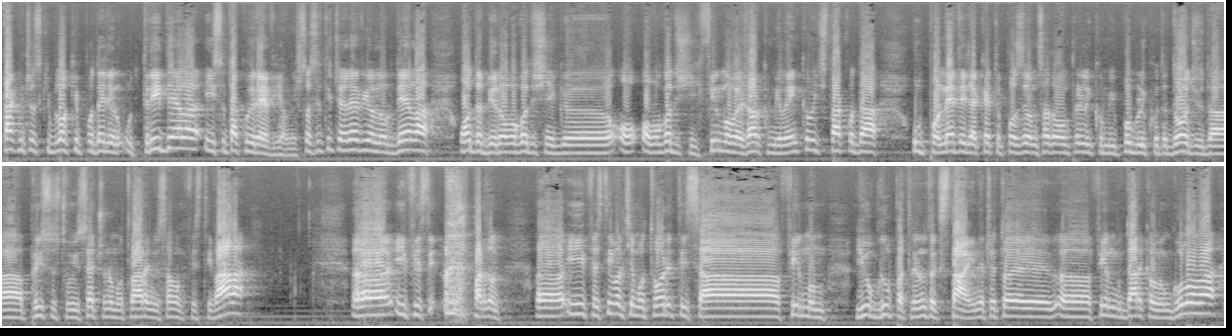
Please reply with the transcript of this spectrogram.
Takmičarski blok je podeljen u tri dela, isto tako i revijalni. Što se tiče revijalnog dela, odabir ovogodišnjih filmova je Žarko Milenković, tako da u ponedeljak, eto, pozivam pozivam sad ovom prilikom i publiku da dođu da prisustuju svečanom otvaranju samog festivala. E, i, festi pardon, e, I festival ćemo otvoriti sa filmom Ju grupa Trenutak sta. Inače, to je e, film Darka Longulova,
